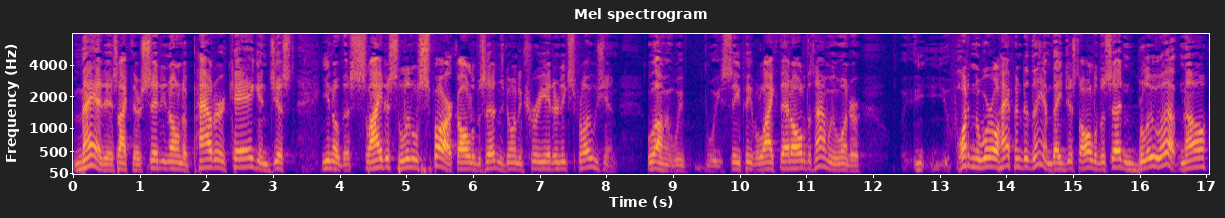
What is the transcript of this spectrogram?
mad. It's like they're sitting on a powder keg and just, you know, the slightest little spark all of a sudden is going to create an explosion. Well, I mean, we, we see people like that all the time. We wonder, what in the world happened to them? They just all of a sudden blew up. No,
